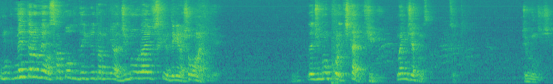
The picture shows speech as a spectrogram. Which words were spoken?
メンタル面をサポートできるためには自分のライフスキルできないはしょうがないんで。で自分これ鍛える日々。毎日やってますかずっと。自分自身。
